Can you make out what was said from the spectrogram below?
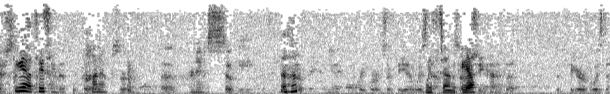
I just yeah, please. That the servant, uh, her name is Sophie. Uh-huh. So, you know, Greek word Sophia, wisdom. Wisdom. So yeah. She kind of the the figure of wisdom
